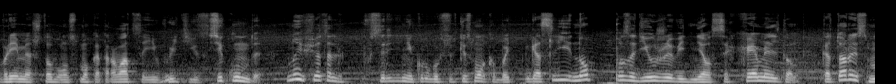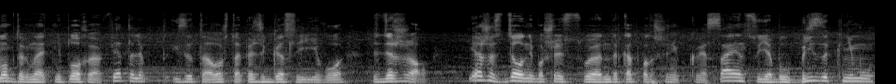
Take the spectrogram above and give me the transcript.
время, чтобы он смог оторваться и выйти из секунды. Ну и Феттель в середине круга все-таки смог обойти Гасли, но позади уже виднелся Хэмилтон, который смог догнать неплохо Феттеля из-за того, что опять же Гасли его сдержал. Я же сделал небольшой свой undercut по отношению к Сайенсу, я был близок к нему,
